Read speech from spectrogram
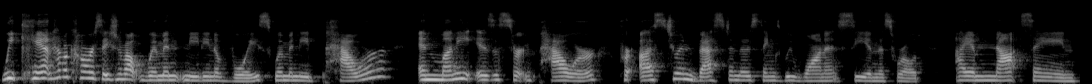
we can't have a conversation about women needing a voice. Women need power, and money is a certain power for us to invest in those things we want to see in this world. I am not saying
